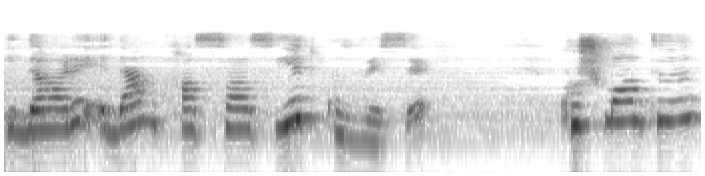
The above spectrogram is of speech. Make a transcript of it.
idare eden hassasiyet kuvvesi, kuş mantığı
